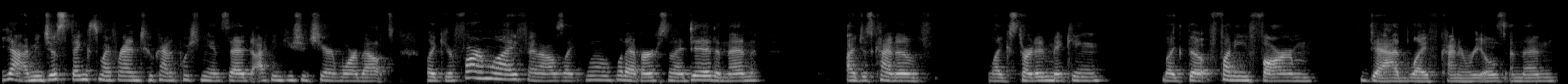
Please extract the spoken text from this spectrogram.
yeah, I mean, just thanks to my friend who kind of pushed me and said, I think you should share more about like your farm life. And I was like, well, whatever. So I did. And then I just kind of like started making like the funny farm dad life kind of reels and then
